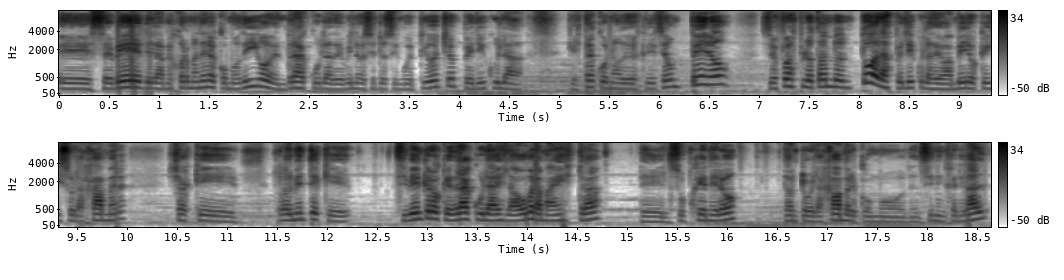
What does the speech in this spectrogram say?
eh, se ve de la mejor manera, como digo, en Drácula de 1958, película que está con audiodescripción, pero se fue explotando en todas las películas de vampiro que hizo la Hammer, ya que realmente que, si bien creo que Drácula es la obra maestra del subgénero, tanto de la Hammer como del cine en general,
